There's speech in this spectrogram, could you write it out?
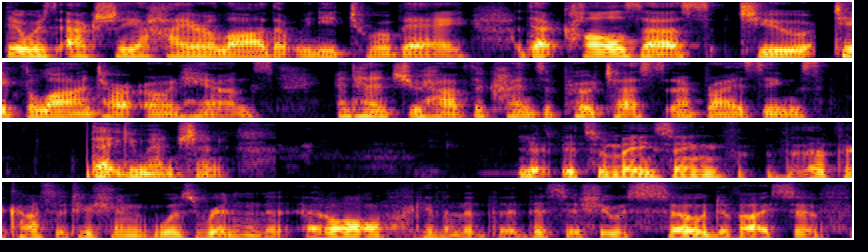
there was actually a higher law that we need to obey that calls us to take the law into our own hands. And hence, you have the kinds of protests and uprisings that you mentioned. Yeah, it's amazing that the Constitution was written at all, given that this issue was so divisive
